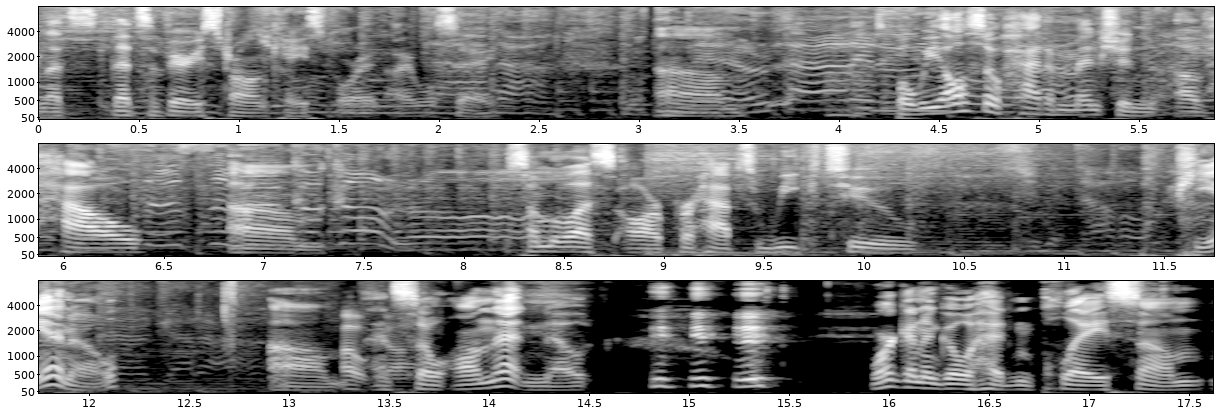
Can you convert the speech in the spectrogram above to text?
and that's that's a very strong case for it, I will say. Um, but we also had a mention of how um, some of us are perhaps weak to piano. Um, Oh, and so, on that note, we're going to go ahead and play some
